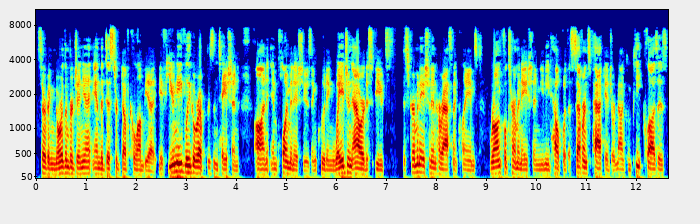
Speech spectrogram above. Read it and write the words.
serving Northern Virginia and the District of Columbia. If you need legal representation on employment issues, including wage and hour disputes, discrimination and harassment claims, wrongful termination, you need help with a severance package or non compete clauses,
